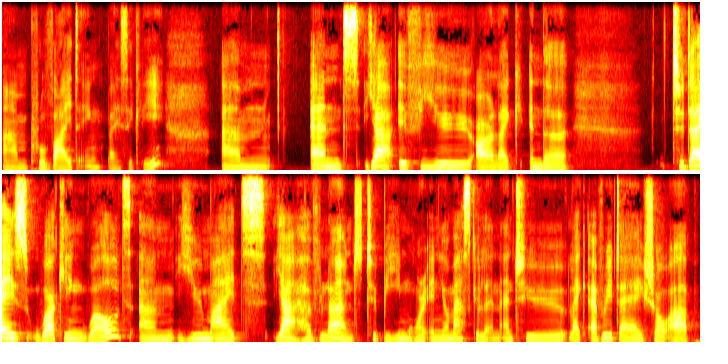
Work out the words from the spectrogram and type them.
um, providing, basically. Um, and yeah, if you are like in the today's working world, um, you might, yeah, have learned to be more in your masculine and to like every day show up,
